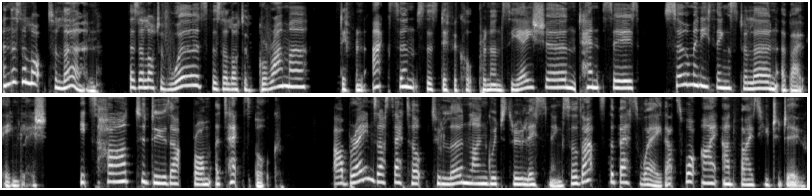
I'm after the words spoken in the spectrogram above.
And there's a lot to learn. There's a lot of words, there's a lot of grammar, different accents, there's difficult pronunciation, tenses, so many things to learn about English. It's hard to do that from a textbook. Our brains are set up to learn language through listening, so that's the best way. That's what I advise you to do.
